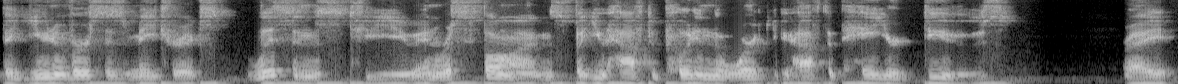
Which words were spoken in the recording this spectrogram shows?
the universe's matrix listens to you and responds, but you have to put in the work. You have to pay your dues, right?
